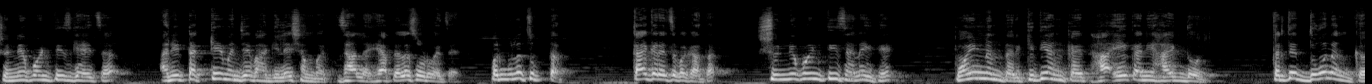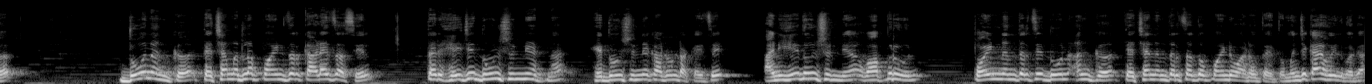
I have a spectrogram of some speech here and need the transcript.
शून्य पॉईंट तीस घ्यायचं आणि टक्के म्हणजे भागिले शंभर. झालं हे आपल्याला सोडवायचं आहे पण मुलं चुकतात. काय करायचं बघा आता? शून्य पॉईंट तीस आहे ना इथे? पॉईंट नंतर किती अंक आहेत? हा एक आणि हा एक दोन. तर ते दोन अंक दोन अंक त्याच्यामधला पॉईंट जर काढायचा असेल तर हे जे दोन शून्य आहेत ना हे दोन शून्य काढून टाकायचे. आणि हे दोन शून्य वापरून पॉईंट नंतरचे दोन अंक त्याच्यानंतरचा तो पॉईंट वाढवता येतो. म्हणजे काय होईल बघा?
